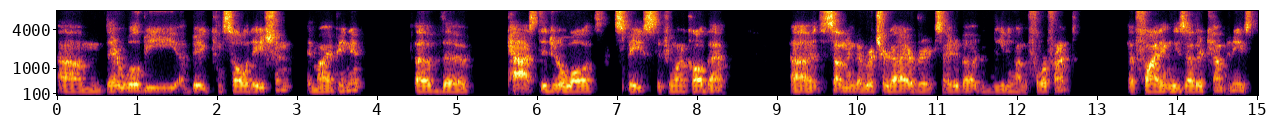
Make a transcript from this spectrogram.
um, there will be a big consolidation in my opinion of the past digital wallet space if you want to call it that uh, it's something that richard and i are very excited about and leading on the forefront of finding these other companies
